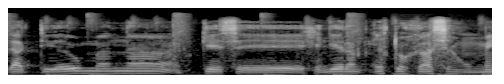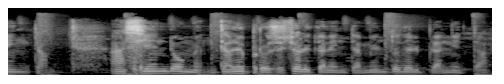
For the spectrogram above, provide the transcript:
La actividad humana que se generan estos gases aumenta, haciendo aumentar el proceso de calentamiento del planeta.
